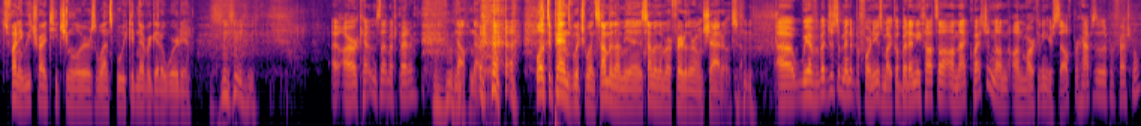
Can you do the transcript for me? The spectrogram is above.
It's funny, we tried teaching lawyers once, but we could never get a word in. Are accountants that much better? no, not really. well, it depends which one. Some of them, yeah, some of them are afraid of their own shadows. So. Uh, we have about just a minute before news, Michael. But any thoughts on, on that question on, on marketing yourself, perhaps as a professional?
